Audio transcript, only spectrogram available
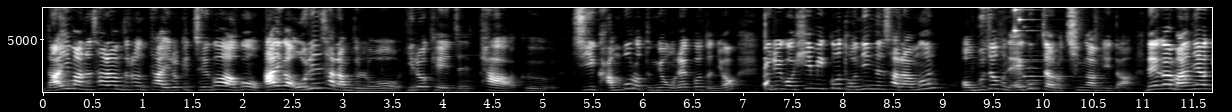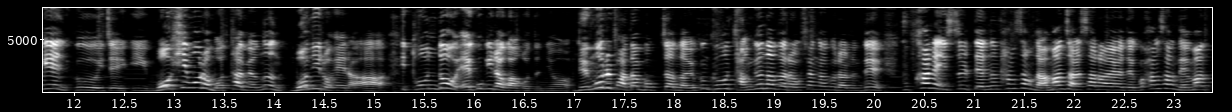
나이 많은 사람들은 다 이렇게 제거하고 나이가 어린 사람들로 이렇게 이제 다 그 지 간부로 등용을 했거든요. 그리고 힘 있고 돈 있는 사람은 어, 무조건 애국자로 칭합니다. 내가 만약에 그 이제 이 뭐 힘으로 못하면은 머니로 해라. 이 돈도 애국이라고 하거든요. 뇌물을 받아 먹잖아요. 그럼 그건 당연하다라고 생각을 하는데 북한에 있을 때는 항상 나만 잘 살아야 되고 항상 내만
